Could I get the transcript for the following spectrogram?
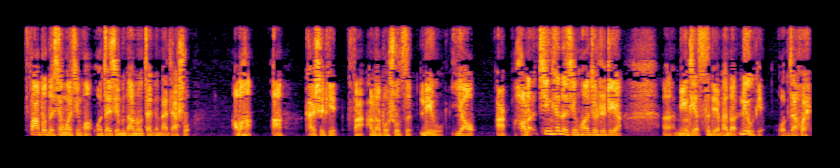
发布的相关情况，我在节目当中再跟大家说，好不好？啊，开视频发阿拉伯数字六幺二。好了，今天的情况就是这样，呃，明天四点半到六点我们再会。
